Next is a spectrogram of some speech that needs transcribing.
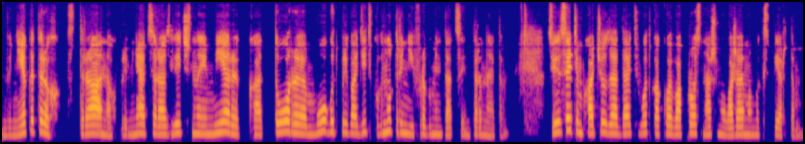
В некоторых странах применяются различные меры, которые могут приводить к внутренней фрагментации интернета. В связи с этим хочу задать вот какой вопрос нашим уважаемым экспертам.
